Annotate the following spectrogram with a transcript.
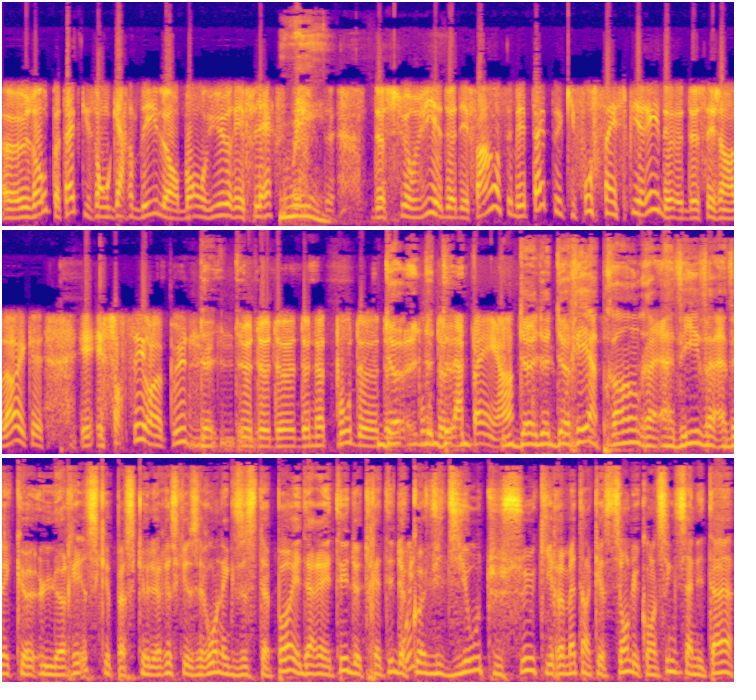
Euh, eux autres, peut-être qu'ils ont gardé leur bon vieux réflexe de, survie et de défense. Mais peut-être qu'il faut s'inspirer de, ces gens-là et, et, sortir un peu de, de, notre peau de, de, lapin. Hein? De, réapprendre à vivre avec le risque, parce que le risque zéro n'existe pas, et d'arrêter de traiter de covidio tous ceux qui remettent en question question des consignes sanitaires.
